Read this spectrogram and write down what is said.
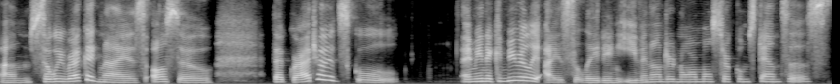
Um, so we recognize also that graduate school I mean, it can be really isolating even under normal circumstances.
